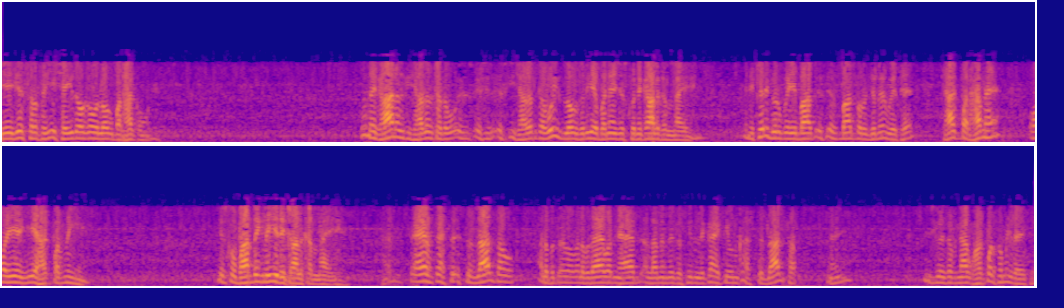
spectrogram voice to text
یہ جس طرح سے یہ شہید ہوگا، وہ لوگ برحق ہوں گے۔ تو نے کہا نا، اس کی شہادت کا تو اس کی شہادت کا وہی لوگ ذریعہ بنے جس کو نکال کر لائے ہیں۔ یعنی پھر بھی ان کو یہ بات اس بات پر جمے ہوئے تھے کہ حق پر ہم ہیں اور یہ یہ حق پر نہیں ہے اس کو مارنے کے لیے یہ نکال کر لائے ہیں۔ استدلال تھا وہ۔ البدایا نہایت اللہ نے کثیر نے لکھا ہے کہ ان کا استدلال تھا۔ ہاں جی۔ جس کی وجہ سے اپنے آپ کو حق پر سمجھ رہے تھے۔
